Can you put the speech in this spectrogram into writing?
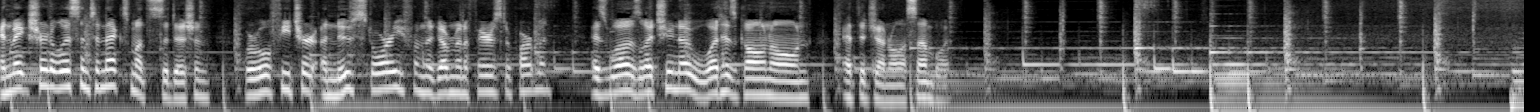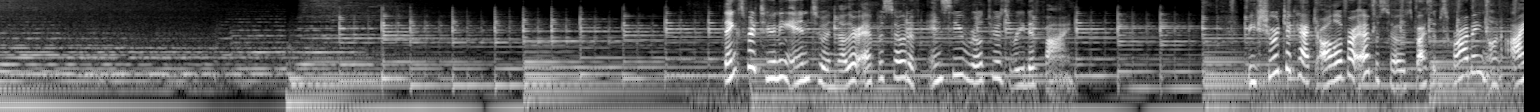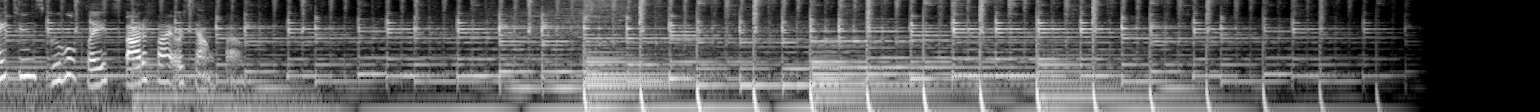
And make sure to listen to next month's edition, where we'll feature a new story from the Government Affairs Department, as well as let you know what has gone on at the General Assembly. Thanks for tuning in to another episode of NC Realtors Redefined. Be sure to catch all of our episodes by subscribing on iTunes, Google Play, Spotify, or SoundCloud.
